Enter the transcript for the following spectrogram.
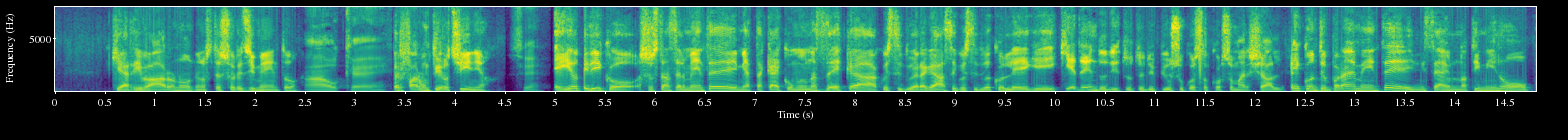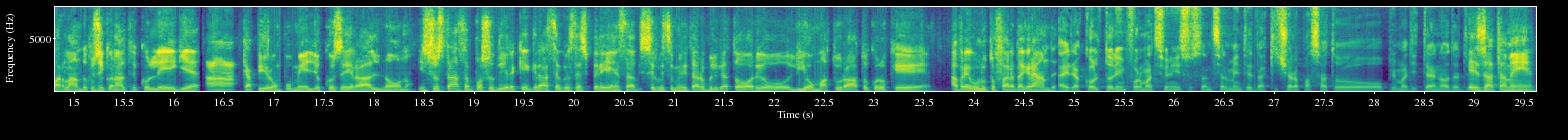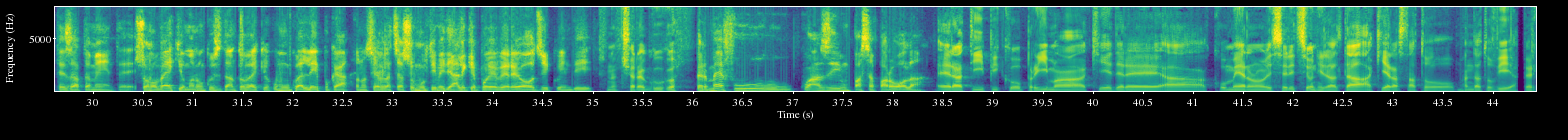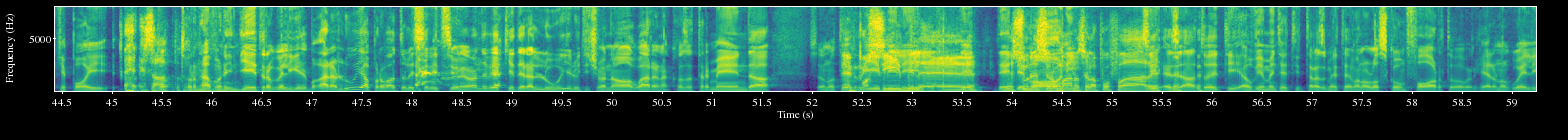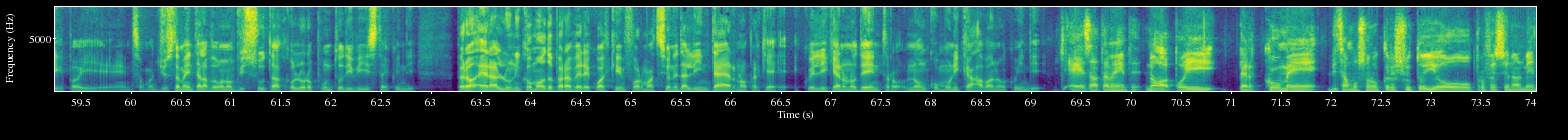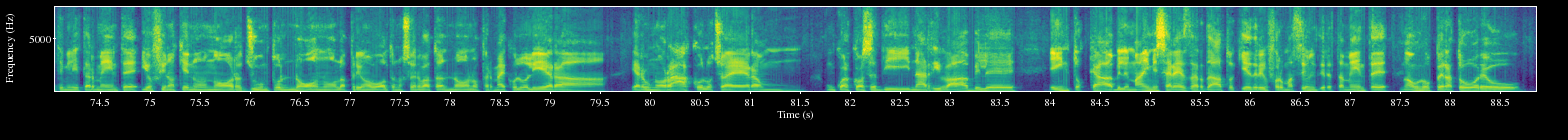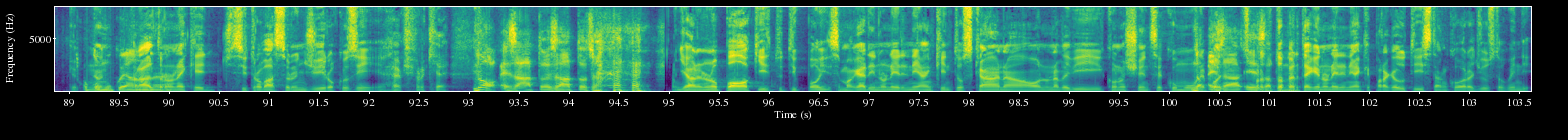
che arrivarono nello stesso reggimento ah, okay. per fare un tirocinio. Sì. E io ti dico, sostanzialmente mi attaccai come una zecca a questi due ragazzi, questi due colleghi, chiedendo di tutto e di più su questo corso marescialli. E contemporaneamente iniziai un attimino, parlando così con altri colleghi, eh, a capire un po' meglio cos'era il nono. In sostanza posso dire che grazie a questa esperienza di servizio militare obbligatorio, lì ho maturato quello che avrei voluto fare da grande. Hai raccolto le informazioni sostanzialmente da chi c'era passato prima di te, no? Da... Esattamente, esattamente. Sono vecchio, ma non così tanto vecchio. Comunque all'epoca non c'era l'accesso multimediale che puoi avere oggi, quindi... Non c'era Google. Per me fu quasi un passaparola. Era tipico prima chiedere a come erano le selezioni, in realtà a chi era stato mandato via, perché poi eh, esatto. to- tornavano indietro quelli che, guarda, lui ha provato le selezioni, non a chiedere a lui e lui diceva no, guarda, è una cosa tremenda sono terribili. De, de nessun demoni. essere umano ce la può fare. Sì, esatto, e ti, ovviamente ti trasmettevano lo sconforto perché erano quelli che poi, insomma, giustamente l'avevano vissuta col loro punto di vista e quindi... Però era l'unico modo per avere qualche informazione dall'interno perché quelli che erano dentro non comunicavano, quindi... Eh, esattamente. No, poi per come diciamo sono cresciuto io professionalmente militarmente, io fino a che non ho raggiunto il nono la prima volta, non sono arrivato al nono, per me quello lì era, era un oracolo, cioè era un un qualcosa di inarrivabile e intoccabile. Mai mi sarei azzardato a chiedere informazioni direttamente a un operatore o, non, tra l'altro non è che si trovassero in giro così, perché... No, esatto, esatto. Cioè... Già, erano pochi, tutti poi se magari non eri neanche in Toscana o non avevi conoscenze comuni, no, poi, esa- soprattutto per te che non eri neanche paracadutista ancora, giusto? Quindi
